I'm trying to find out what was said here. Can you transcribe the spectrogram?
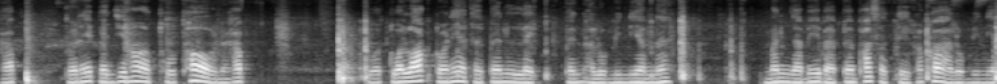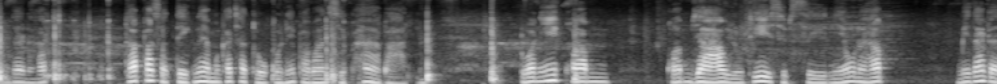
นะครับ ตัวนี้เป็นยี่ห้อ Total นะครับ ตัวตัวล็อกตัวนี้จะเป็นเหล็กเป็นอลูมิเนียมนะ มันจะมีแบบเป็นพลาสติกแล้วก็อลูมิเนียมด้วยนะครับ ถ้าพลาสติกเนี่ยมันก็จะถูกกว่านี้ประมาณ 15 บาทนะ ตัวนี้ความความยาวอยู่ที่ 14 นิ้วนะครับ มีตั้งแต่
